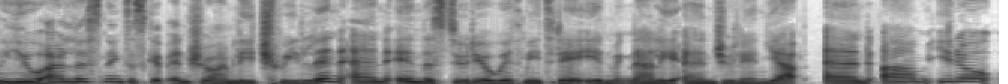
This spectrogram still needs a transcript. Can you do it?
you are listening to Skip Intro. I'm Lee Chui Lin, and in the studio with me today, Ian McNally and Julian Yap. And um, you know,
